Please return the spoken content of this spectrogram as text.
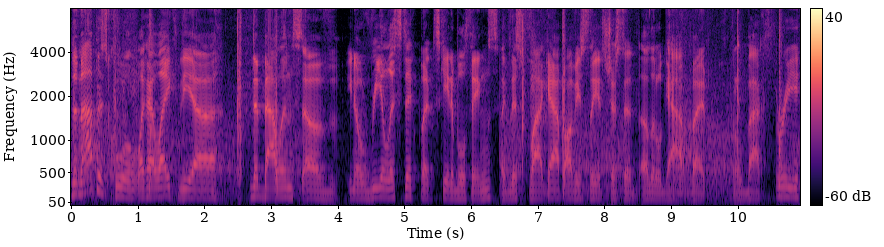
The map is cool. Like I like the. uh the balance of you know realistic but skatable things like this flat gap obviously it's just a, a little gap but little back three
